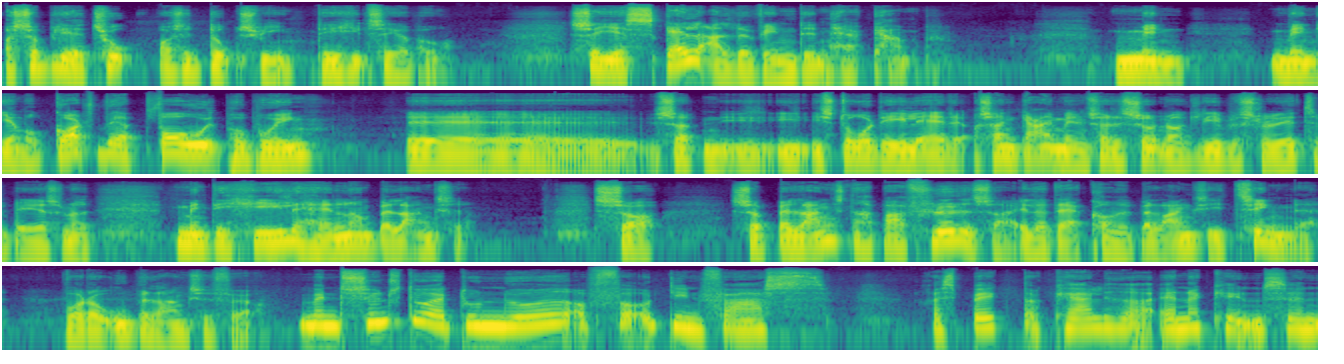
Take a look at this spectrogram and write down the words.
og så bliver jeg to også et dumt svin, det er jeg helt sikker på. Så jeg skal aldrig vinde den her kamp. Men, men jeg må godt være forud på point, øh, sådan i, i store dele af det. Og så en gang imellem, så er det sundt nok lige at blive slået lidt tilbage og sådan noget. Men det hele handler om balance. Så, så balancen har bare flyttet sig, eller der er kommet balance i tingene, hvor der er ubalance før. Men synes du, at du nåede at få din fars respekt og kærlighed og anerkendelse,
